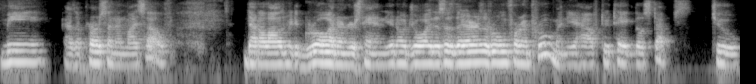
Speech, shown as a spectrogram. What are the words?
me as a person and myself that allows me to grow and understand you know joy this is there is a room for improvement. You have to take those steps to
